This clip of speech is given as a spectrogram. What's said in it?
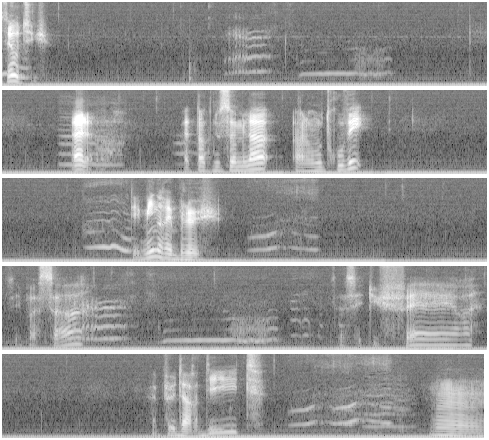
C'est au-dessus. Alors, maintenant que nous sommes là, allons nous trouver des minerais bleus. C'est pas ça. Ça c'est du fer. Un peu d'ardite. Hmm.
